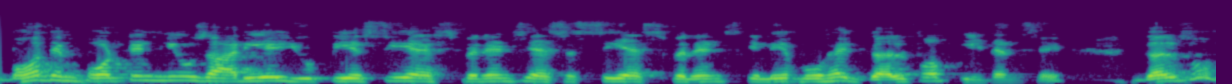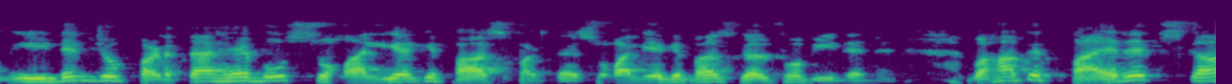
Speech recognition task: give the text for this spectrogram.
बहुत इंपॉर्टेंट न्यूज़ आ रही है यूपीएससी एस्पिरेंट्स या एसएससी एस्पिरेंट्स के लिए, वो है गल्फ ऑफ़ ईडन से। गल्फ ऑफ़ ईडन जो पड़ता है, वो सोमालिया के पास पड़ता है। सोमालिया के पास गल्फ ऑफ़ ईडन है। वहाँ पे पायरेट्स का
